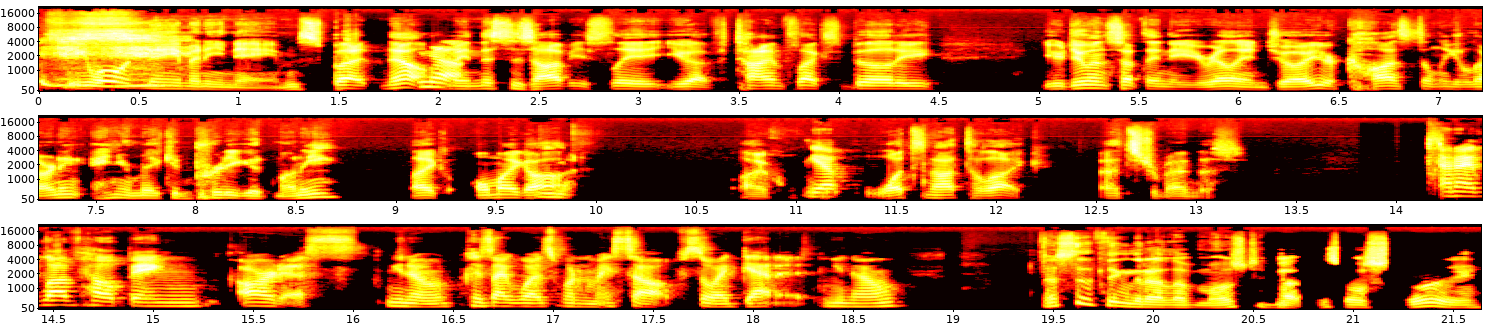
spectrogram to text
we won't name any names, but no, no, I mean, this is obviously you have time flexibility. You're doing something that you really enjoy. You're constantly learning and you're making pretty good money. Like, oh my mm. God. Like, yep. what's not to like? That's tremendous. And I love helping artists, you know, because I was one myself. So I get it, you know? That's the thing that I love most about this whole story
